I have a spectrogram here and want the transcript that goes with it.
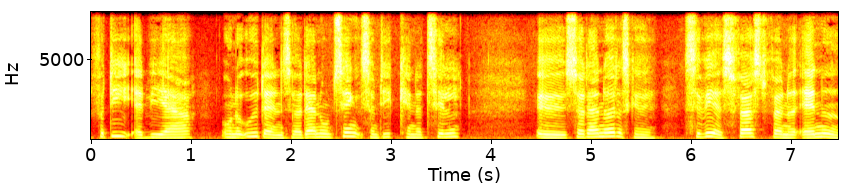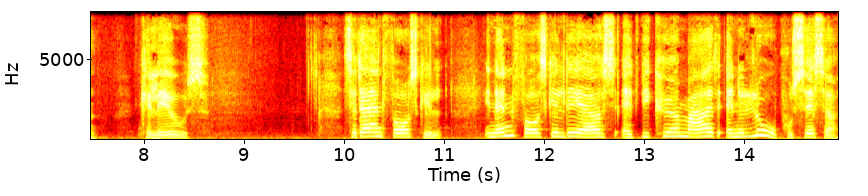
fordi at vi er under uddannelse, og der er nogle ting, som de ikke kender til. Øh, så der er noget, der skal serveres først, før noget andet kan laves. Så der er en forskel. En anden forskel, det er også, at vi kører meget analog processer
